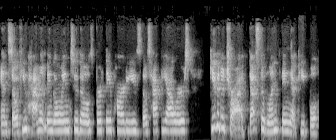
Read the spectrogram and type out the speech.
And so if you haven't been going to those birthday parties those happy hours give it a try. That's the one thing that people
